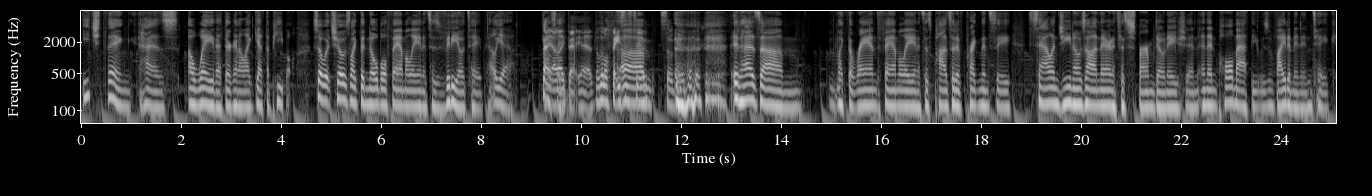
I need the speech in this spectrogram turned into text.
each thing has a way that they're gonna like get the people. So it shows like the noble family, and it says videotape. Hell yeah! I, I like that. Yeah, the little faces Um, too. So good. It has um like the Rand family, and it says positive pregnancy. Sal and Gino's on there, and it says sperm donation, and then Paul Matthews vitamin intake,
